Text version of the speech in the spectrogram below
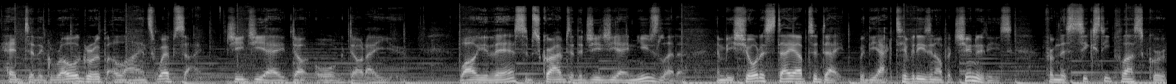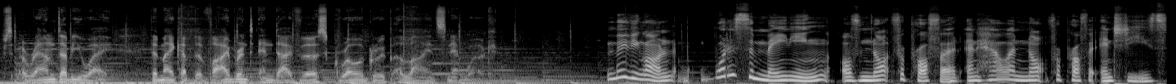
head to the Grower Group Alliance website, gga.org.au. While you're there, subscribe to the GGA newsletter and be sure to stay up to date with the activities and opportunities from the 60 plus groups around WA that make up the vibrant and diverse Grower Group Alliance network. Moving on, what is the meaning of not for profit and how are not for profit entities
